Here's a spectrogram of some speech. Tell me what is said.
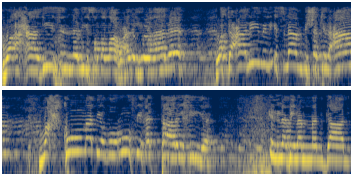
وأحاديث النبي صلى الله عليه وآله وتعاليم الإسلام بشكل عام محكومة بظروفها التاريخية. النبي لما قال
